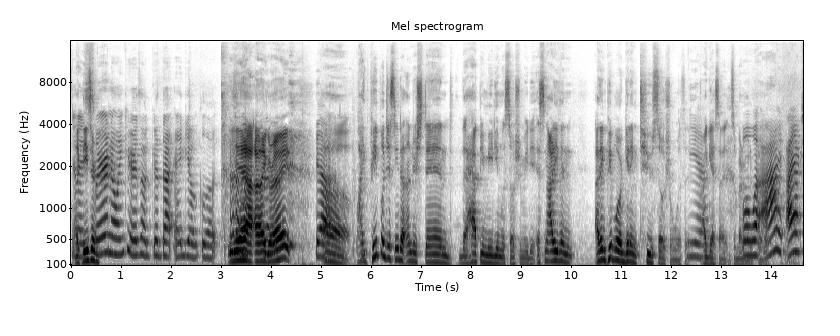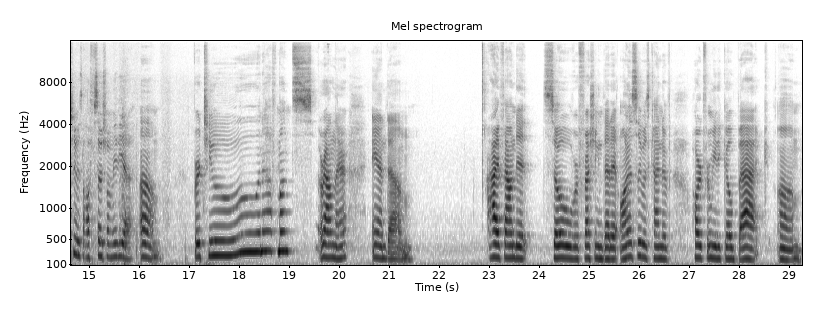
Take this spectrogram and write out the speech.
and like I these are no one cares how good that egg yolk looked yeah, like right. yeah Uh, like people just need to understand the happy medium with social media. It's not even. I think people are getting too social with it. Yeah. I guess it's a better. Well, what. I I actually was off social media um for two and a half months around there, and um I found it so refreshing that it honestly was kind of hard for me to go back. Um,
